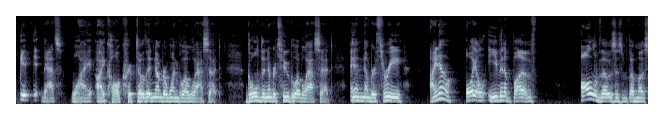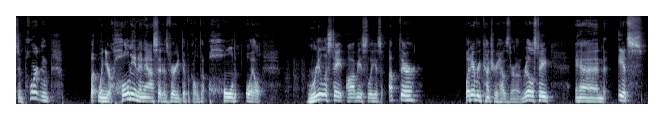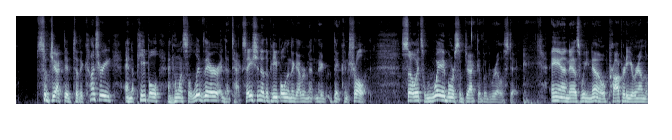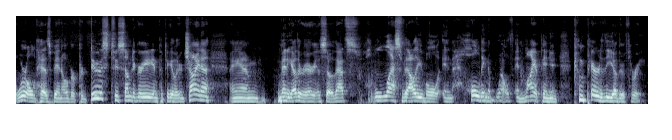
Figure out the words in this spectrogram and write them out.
It, it, that's why I call crypto the number one global asset, gold the number two global asset, and number three, I know oil even above all of those is the most important. But when you're holding an asset, it's very difficult to hold oil. Real estate obviously is up there, but every country has their own real estate, and it's subjective to the country and the people and who wants to live there and the taxation of the people and the government and they, they control it. So it's way more subjective with real estate. And as we know, property around the world has been overproduced to some degree, in particular in China and many other areas. So that's less valuable in holding of wealth, in my opinion, compared to the other three.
